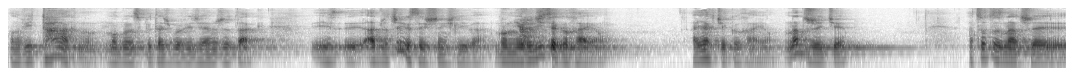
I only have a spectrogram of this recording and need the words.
On mówi, tak, no, mogłem spytać, bo wiedziałem, że tak. Jest, y, a dlaczego jesteś szczęśliwa? Bo mnie rodzice kochają. A jak cię kochają? Nad życie. A co to znaczy,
